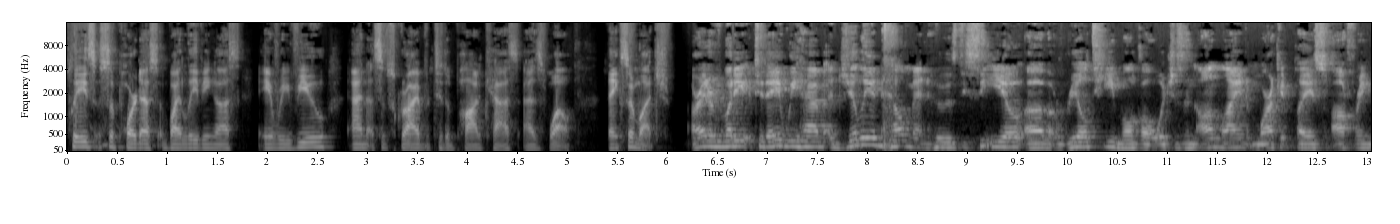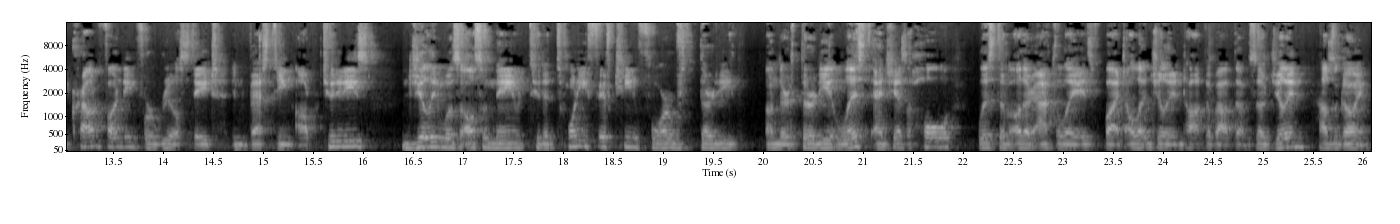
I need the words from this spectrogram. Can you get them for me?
please support us by leaving us a review and subscribe to the podcast as well. Thanks so much. All right, everybody. Today we have Jilliene Helman, who's the CEO of Realty Mogul, which is an online marketplace offering crowdfunding for real estate investing opportunities. Jilliene was also named to the 2015 Forbes 30 under 30 list, and she has a whole list of other accolades, but I'll let Jilliene talk about them. So, Jilliene, how's it going?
